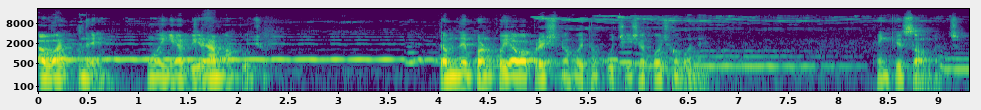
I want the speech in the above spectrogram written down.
આ વાતને હું અહીંયા વિરામ આપું છું. તમને પણ કોઈ આવા પ્રશ્ન હોય તો પૂછી શકો છો મને. થેન્ક યુ સો મચ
